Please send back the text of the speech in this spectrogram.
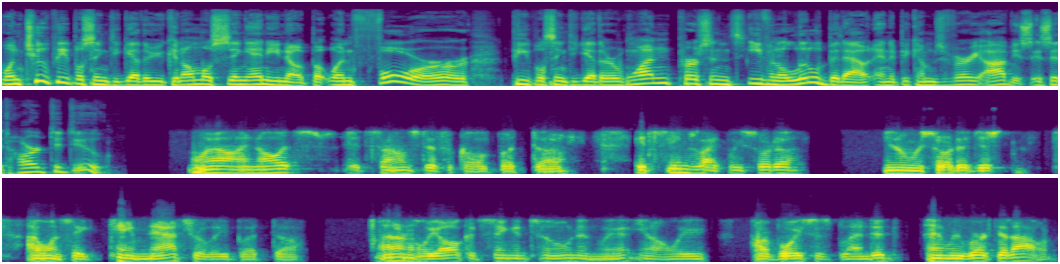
when two people sing together, you can almost sing any note. But when four people sing together, one person's even a little bit out, and it becomes very obvious. Is it hard to do? Well, I know it's it sounds difficult, but uh, it seems like we sort of, you know, we sort of just I won't say came naturally, but uh, I don't know. We all could sing in tune, and we, you know, we our voices blended, and we worked it out.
